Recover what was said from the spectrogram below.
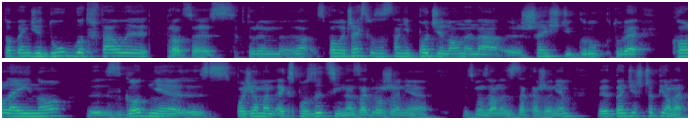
To będzie długotrwały proces, w którym no, społeczeństwo zostanie podzielone na sześć grup, które kolejno, zgodnie z poziomem ekspozycji na zagrożenie związane z zakażeniem, będzie szczepione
